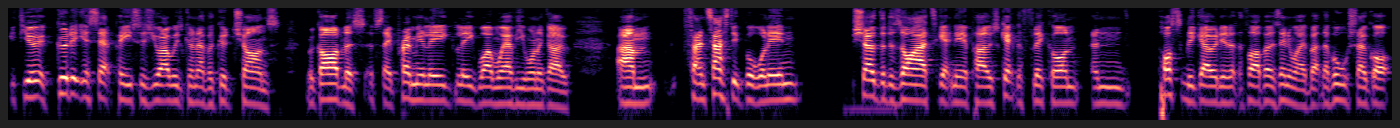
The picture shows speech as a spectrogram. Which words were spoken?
if you're good at your set pieces, you're always going to have a good chance, regardless of say Premier League, League One, wherever you want to go. Um, fantastic ball in, showed the desire to get near post, get the flick on, and possibly going in at the far post anyway. But they've also got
